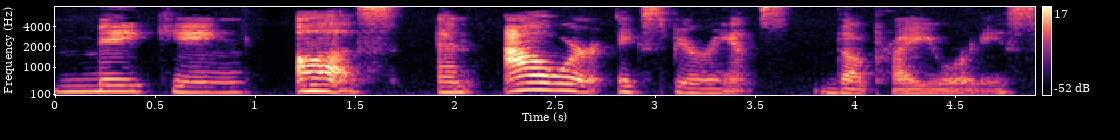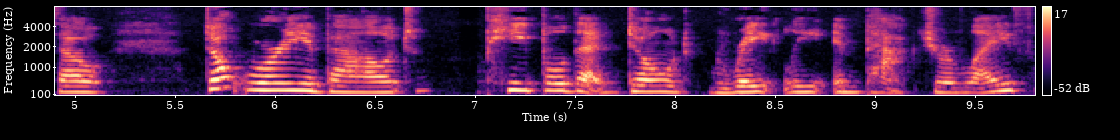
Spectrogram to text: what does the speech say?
making us and our experience the priority. So don't worry about people that don't greatly impact your life.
